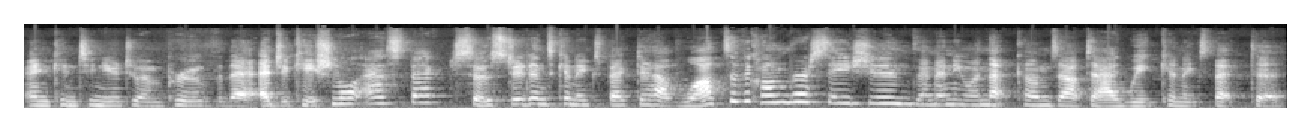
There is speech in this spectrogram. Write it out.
and continue to improve the educational aspect. So students can expect to have lots of conversations, and anyone that comes out to Ag Week can expect to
